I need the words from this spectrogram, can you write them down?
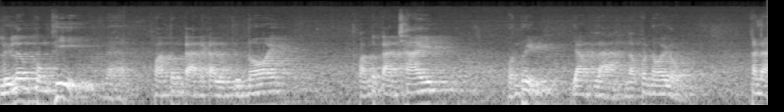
หรือเริ่มคงที่นะฮะความต้องการในการลงทุนน้อย ความต้องการใช้ผลผลิตยางพาราเราก็น้อยลงขณะ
